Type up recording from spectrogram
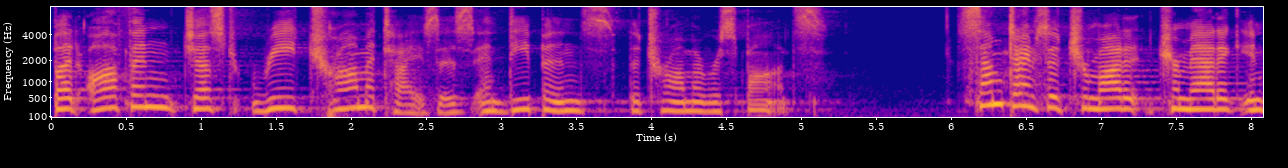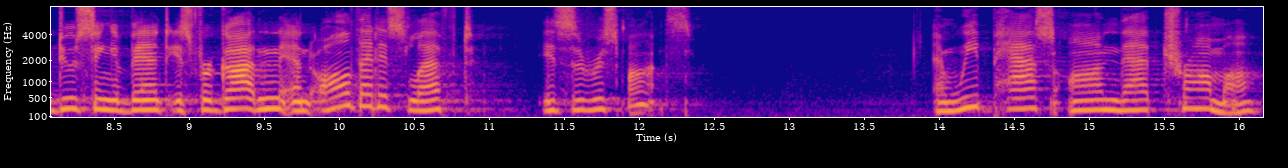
but often just re traumatizes and deepens the trauma response. Sometimes the traumatic, traumatic inducing event is forgotten, and all that is left is the response. And we pass on that trauma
